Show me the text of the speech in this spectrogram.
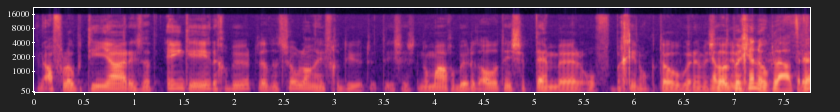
In de afgelopen tien jaar is dat één keer eerder gebeurd dat het zo lang heeft geduurd. Het is, is- normaal gebeurt het altijd in september of begin oktober. En we, Ja, maar we beginnen ook later, hè?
